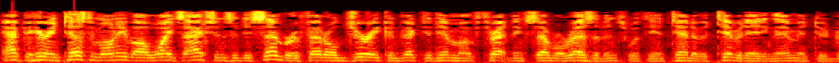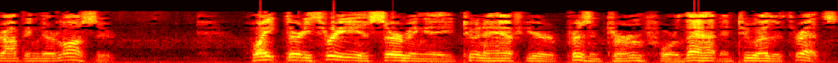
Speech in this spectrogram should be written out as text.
After hearing testimony about White's actions in December, a federal jury convicted him of threatening several residents with the intent of intimidating them into dropping their lawsuit. White, 33, is serving a two-and-a-half-year prison term for that and two other threats.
